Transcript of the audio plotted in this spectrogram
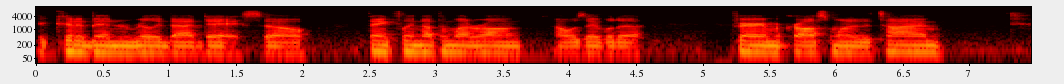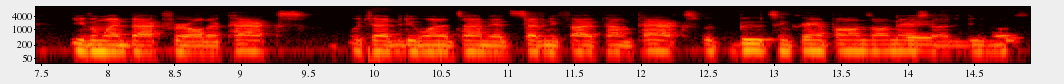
it could have been a really bad day. So, thankfully, nothing went wrong. I was able to ferry them across one at a time. Even went back for all their packs, which I had to do one at a time. They had 75 pound packs with boots and crampons on there, so I had to do those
